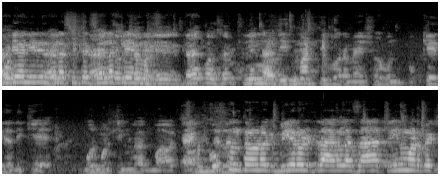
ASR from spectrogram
ಕುಡಿಯೋ ನೀರಿಂದೆಲ್ಲ ಸಿಂಟೆಕ್ಸ್ ಎಲ್ಲ ಕ್ಲಿಯರ್ ಮಾಡಿ ಅದು ಇದು ಮಾಡ್ತೀವಿ ರಮೇಶ್ ಒಂದು ಬುಕ್ ಇದೆ ಅದಕ್ಕೆ. ಮೂರ್ ಮೂರು ತಿಂಗಳು ಟ್ಯಾಂಕ್ ಬುಕ್ ತಗೊಂಡೋಗಿ ಬಿಯರ್ ಇಟ್ರೆ ಆಗಲ್ಲ ಸರ್. ಕ್ಲೀನ್ ಮಾಡ್ಬೇಕು.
